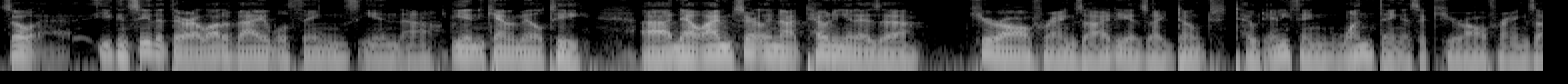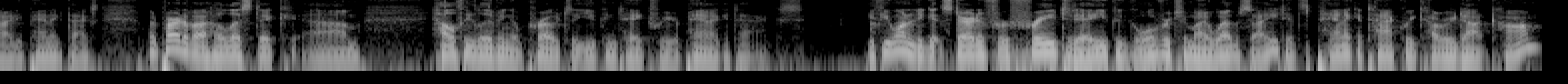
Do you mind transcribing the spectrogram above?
So uh, you can see that there are a lot of valuable things in uh, in chamomile tea. Uh, now, I'm certainly not touting it as a cure-all for anxiety, as I don't tout anything, one thing as a cure-all for anxiety panic attacks, but part of a holistic um, healthy living approach that you can take for your panic attacks. If you wanted to get started for free today, you could go over to my website. It's panicattackrecovery.com.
